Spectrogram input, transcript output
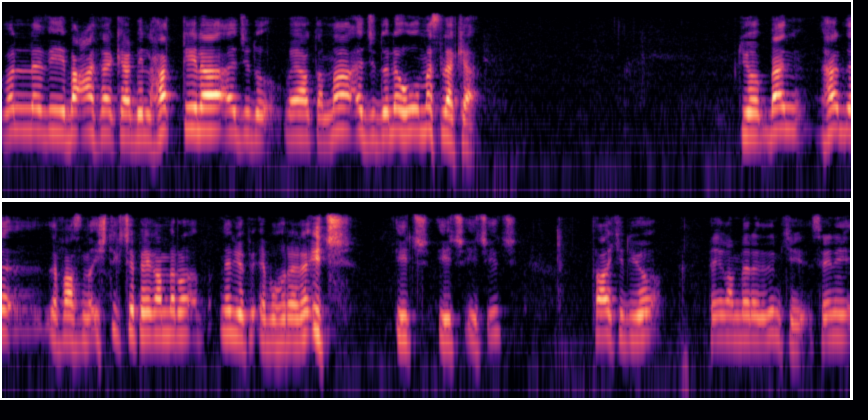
vellezî ba'atheke bil hakki la ecidu veyahut da ma ecidu lehu mesleke. Diyor ben her de defasında içtikçe peygamber ne diyor Ebu Hureyre? İç. İç, iç, iç, iç. Ta ki diyor peygambere dedim ki seni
